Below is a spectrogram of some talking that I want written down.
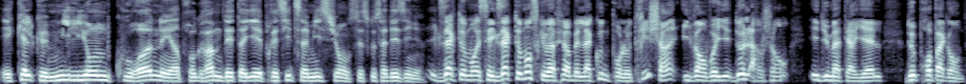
et quelques millions de couronnes et un programme détaillé et précis de sa mission, c'est ce que ça désigne. Exactement, et c'est exactement ce que va faire Bella Kun pour l'Autriche. Hein. Il va envoyer de l'argent et du matériel de propagande.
